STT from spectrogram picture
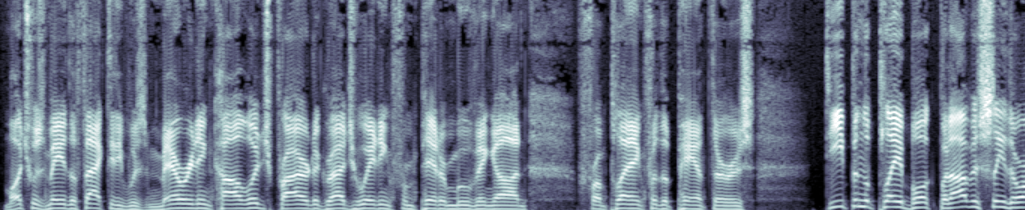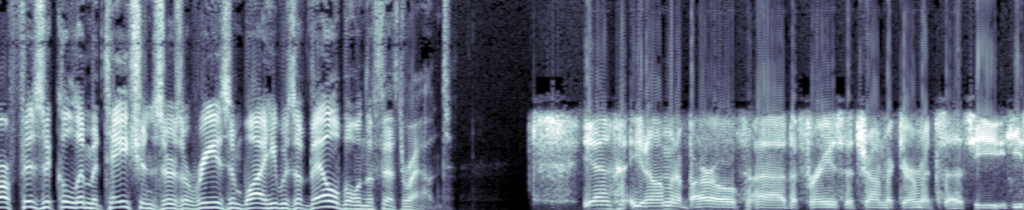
Much was made of the fact that he was married in college prior to graduating from Pitt or moving on from playing for the Panthers deep in the playbook, but obviously there are physical limitations. There's a reason why he was available in the fifth round. Yeah, you know, I'm going to borrow uh, the phrase that Sean McDermott says. He he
